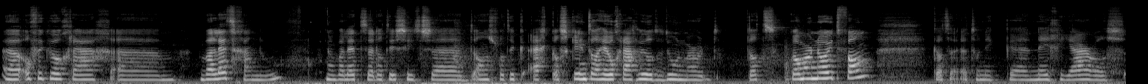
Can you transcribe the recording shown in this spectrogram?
Eh, of ik wil graag ehm, ballet gaan doen. En ballet, eh, dat is iets eh, dans wat ik eigenlijk als kind al heel graag wilde doen, maar dat kwam er nooit van. Ik had eh, toen ik eh, negen jaar was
